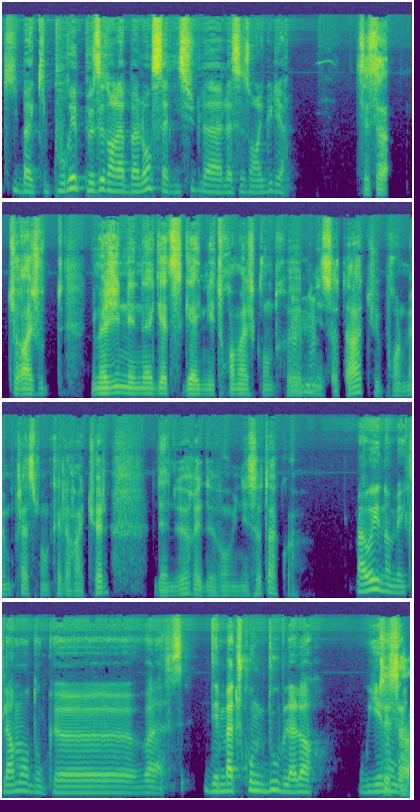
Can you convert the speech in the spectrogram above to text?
qui, bah, qui pourraient peser dans la balance à l'issue de la, saison régulière. C'est ça. Tu rajoutes, imagine les Nuggets gagnent les trois matchs contre mmh Minnesota, tu prends le même classement qu'à l'heure actuelle, Denver est devant Minnesota, quoi. Ah oui, non, mais clairement, donc euh, voilà, des matchs contre double alors. Oui et non,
